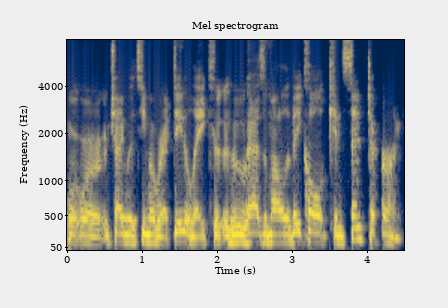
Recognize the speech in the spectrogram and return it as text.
we're, we're, chatting with a team over at data lake who, who has a model that they call consent to earn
